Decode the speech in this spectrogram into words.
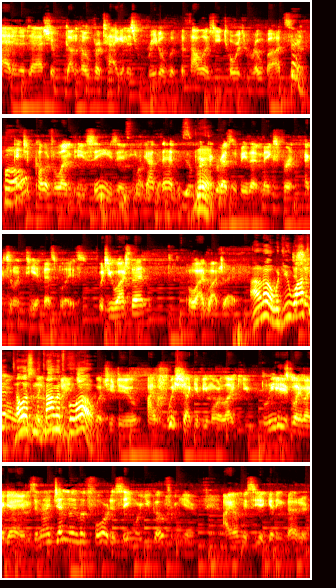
Add in a dash of gung-ho protagonist riddled with mythology towards robots and a pinch of colorful NPCs, and you've got that perfect recipe that makes for an excellent TFS Plays. Would you watch that? Oh, I'd watch that. I don't know. Would you To watch it? Tell us in the comments I below. what you do. I wish I could be more like you. Please play my games, and I genuinely look forward to seeing where you go from here. I only see it getting better.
